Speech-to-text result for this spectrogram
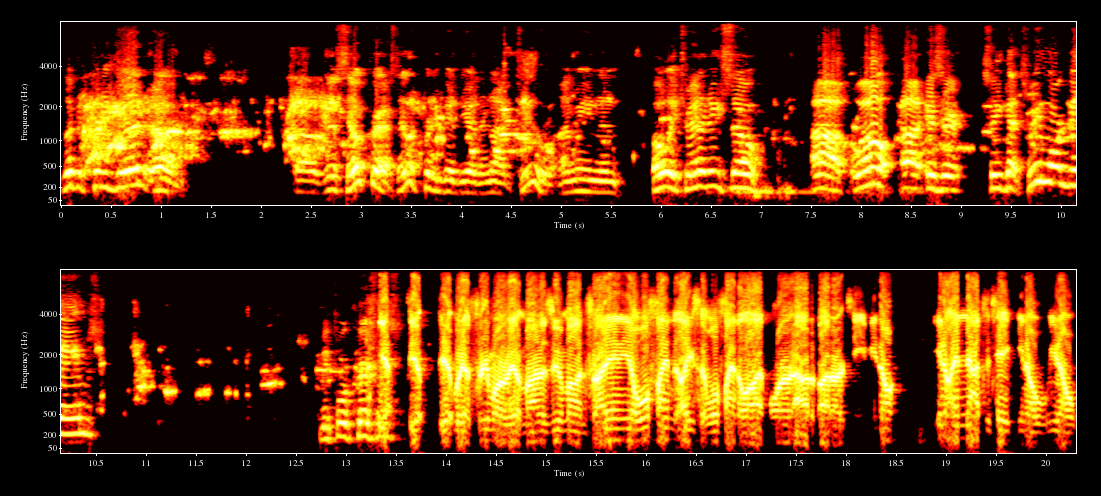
looking pretty good. Uh, uh, this Hillcrest, they look pretty good the other night too. I mean, and Holy Trinity. So, uh, well, uh, is there? So you got three more games before Christmas. Yep, yep, yep. We got three more. We got Montezuma on Friday, and you know we'll find, like I said, we'll find a lot more out about our team. You know, you know, and not to take, you know, you know,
